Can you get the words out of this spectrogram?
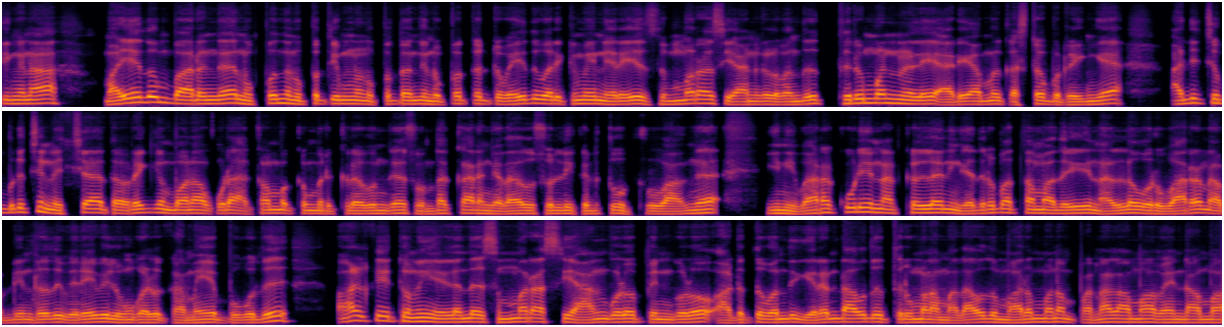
பார்த்தீங்கன்னா, வயதும் பாருங்க 30, 33, 35, 38 வயது வரைக்குமே நிறைய சிம்மராசி ஆண்கள் வந்து திருமண நிலையை அறியாமல் கஷ்டப்படுறீங்க. அடிச்சு பிடிச்சு நிச்சயத்தை வரைக்கும் போனால் கூட அக்கம் பக்கம் இருக்கிறவங்க, சொந்தக்காரங்க ஏதாவது சொல்லி கெடுத்து விட்டுருவாங்க. இனி வரக்கூடிய நாட்களில் நீங்கள் எதிர்பார்த்த மாதிரி நல்ல ஒரு வரன் அப்படின்றது விரைவில் உங்களுக்கு அமைய போகுது. வாழ்க்கை துணை இழந்த சிம்மராசி ஆண்களோ, பெண்களோ அடுத்து வந்து இரண்டாவது திருமணம் அதாவது மறுமணம் பண்ணலாமா? வேண்டாமா?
